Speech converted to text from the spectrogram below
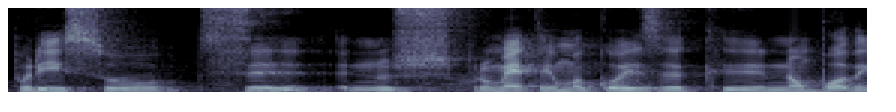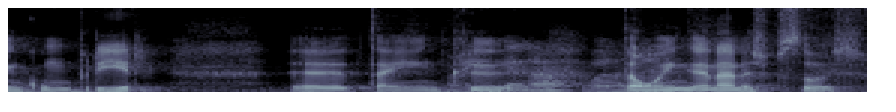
Por isso, se nos prometem uma coisa que não podem cumprir, uh, têm que enganar, claro. estão a enganar as pessoas.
